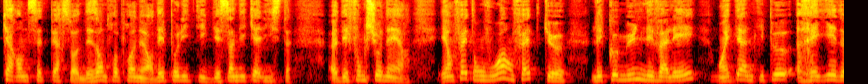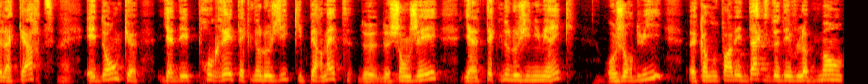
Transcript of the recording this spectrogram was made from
47 personnes, des entrepreneurs, des politiques, des syndicalistes, euh, des fonctionnaires. Et en fait, on voit en fait que les communes, les vallées ont été un petit peu rayées de la carte. Et donc, il y a des progrès technologiques qui permettent de, changer. Il y a la technologie numérique. Aujourd'hui, euh, quand vous parlez d'axes de développement,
